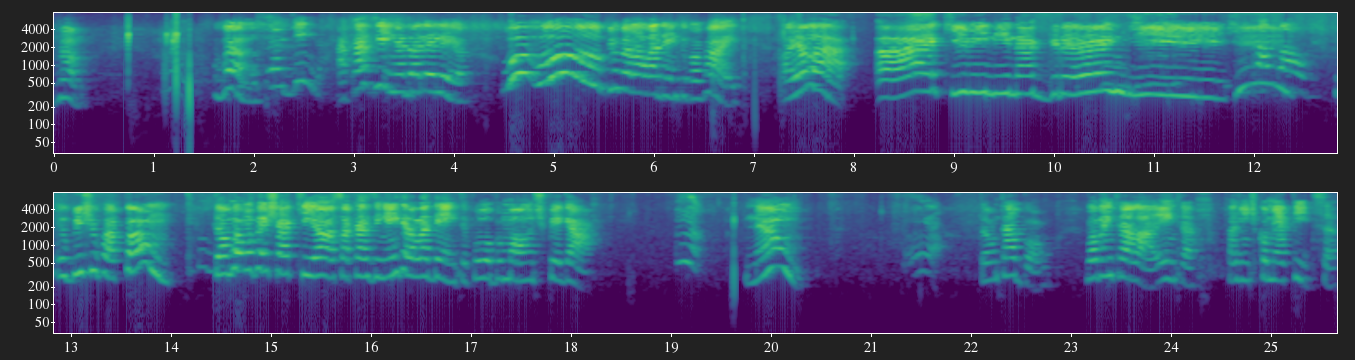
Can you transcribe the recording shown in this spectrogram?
Vamos. Vamos. A casinha da Lele. Uhul! Filma ela lá dentro, papai. Olha lá. Ai, que menina grande. O bicho papão? Então vamos fechar aqui, ó, essa casinha. Entra lá dentro pro lobo mal não te pegar. Não? Então tá bom. Vamos entrar lá. Entra pra gente comer a pizza.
